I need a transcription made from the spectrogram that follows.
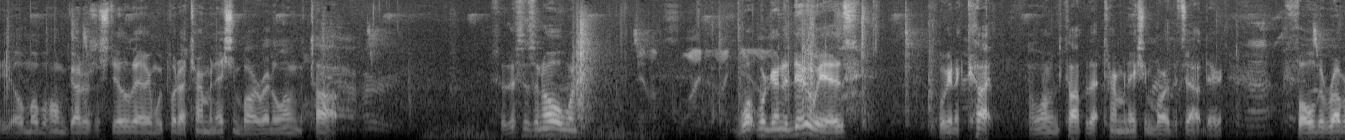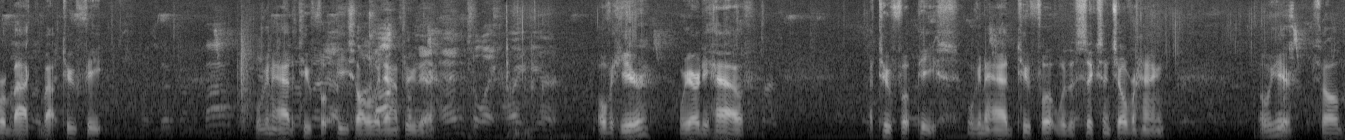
The old mobile home gutters are still there and we put our termination bar right along the top. So this is an old one. What we're gonna do is we're gonna cut along the top of that termination bar that's out there. Fold the rubber back about two feet. We're gonna add a two foot piece all the way down through there. To. Over here, we already have a two foot piece. We're gonna add two foot with a six inch overhang over here. So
